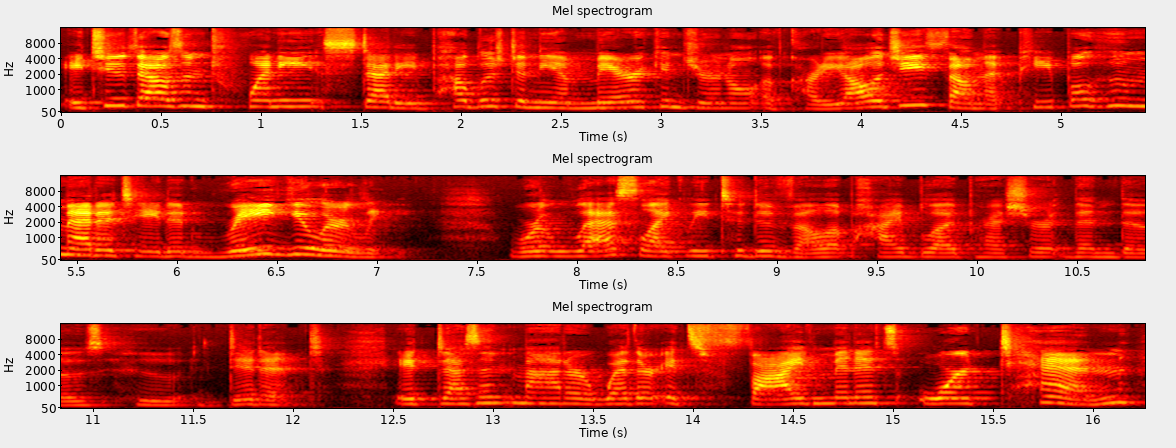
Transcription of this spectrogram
A 2020 study published in the American Journal of Cardiology found that people who meditated regularly were less likely to develop high blood pressure than those who didn't. It doesn't matter whether it's five minutes or 10,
